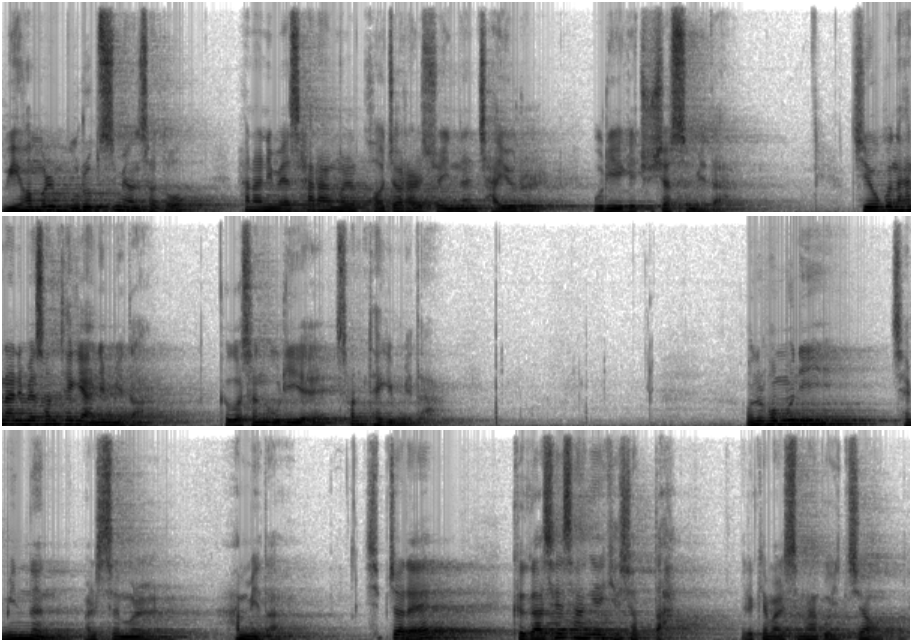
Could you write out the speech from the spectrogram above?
위험을 무릅쓰면서도 하나님의 사랑을 거절할 수 있는 자유를 우리에게 주셨습니다. 지옥은 하나님의 선택이 아닙니다. 그것은 우리의 선택입니다. 오늘 본문이 재밌는 말씀을 합니다. 10절에 그가 세상에 계셨다. 이렇게 말씀하고 있죠.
